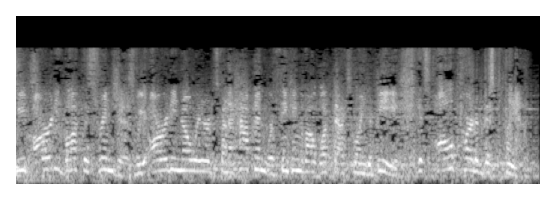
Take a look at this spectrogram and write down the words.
We've already bought the syringes. We already know where it's going to happen. We're thinking about what that's going to be. It's all part of this plan.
